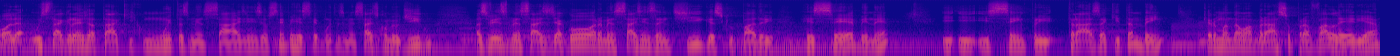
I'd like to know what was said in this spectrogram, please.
Olha, o Instagram já está aqui com muitas mensagens. Eu sempre recebo muitas mensagens, como eu digo, às vezes mensagens de agora, mensagens antigas que o padre recebe, né? E, e- e sempre traz aqui também. Quero mandar um abraço para Valéria,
